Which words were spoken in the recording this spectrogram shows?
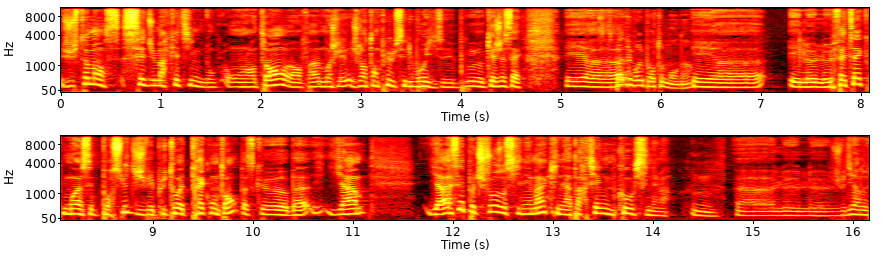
justement, c'est du marketing. Donc, on l'entend. Enfin, moi, je l'entends plus. C'est du bruit. C'est du bruit. Ok, je sais. Et, euh, C'est pas du bruit pour tout le monde, hein. Et, euh, et le, le fait est que moi, cette poursuite, je vais plutôt être très content parce que bah, il y a, il y a assez peu de choses au cinéma qui n'appartiennent qu'au cinéma. Hmm. Euh, le, le- je veux dire, le,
